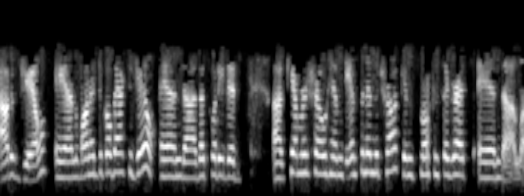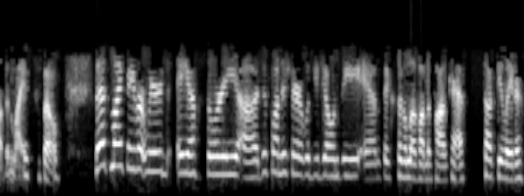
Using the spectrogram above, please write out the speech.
out of jail and wanted to go back to jail. And, uh, that's what he did. Uh, cameras show him dancing in the truck and smoking cigarettes and, uh, loving life. So that's my favorite weird AF story. Uh, just wanted to share it with you, Jonesy, and thanks for the love on the podcast. Talk to you later.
